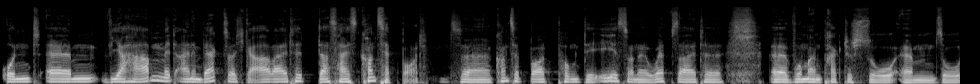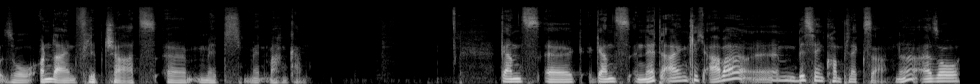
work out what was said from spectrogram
Und ähm, wir haben mit einem Werkzeug gearbeitet, das heißt Conceptboard. Conceptboard.de ist so eine Webseite, äh, wo man praktisch so, ähm, so, so Online-Flipcharts äh, mit, mitmachen kann ganz, äh, ganz nett eigentlich, aber äh, ein bisschen komplexer. Ne? Also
